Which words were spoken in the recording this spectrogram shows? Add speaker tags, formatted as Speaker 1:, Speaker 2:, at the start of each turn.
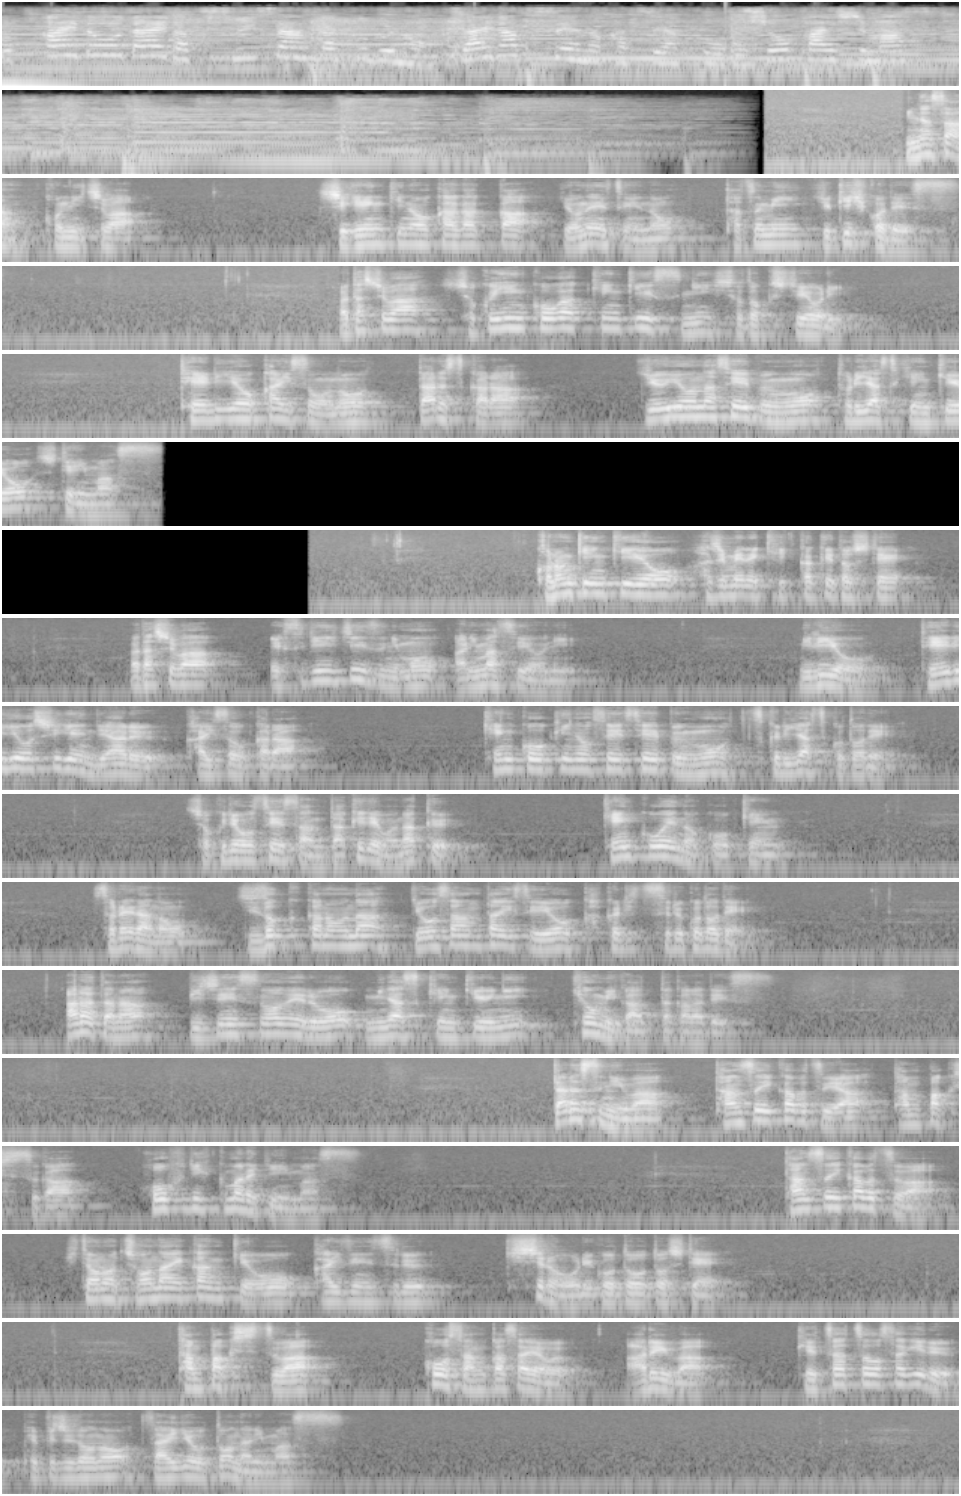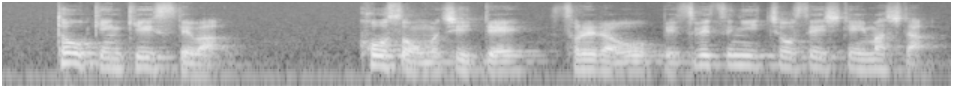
Speaker 1: 北海道大学水産学部の在学生の活躍をご紹介します。
Speaker 2: 皆さんこんにちは。資源機能科学科4年生の辰巳幸彦です。私は食品工学研究室に所属しており低利用海藻のダルスから有用な成分を取り出す研究をしています。この研究を始めるきっかけとして私は SDGs にもありますように未利用低利用資源である海藻から健康機能性成分を作り出すことで食料生産だけではなく健康への貢献それらの持続可能な量産体制を確立することで新たなビジネスモデルを生み出す研究に興味があったからです。ダルスには炭水化物やタンパク質が豊富に含まれています。炭水化物は人の腸内環境を改善する基質のオリゴ糖としてタンパク質は抗酸化作用あるいは血圧を下げるペプチドの材料となります。当研究室では酵素を用いてそれらを別々に調整していました。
